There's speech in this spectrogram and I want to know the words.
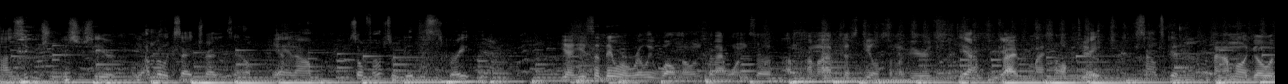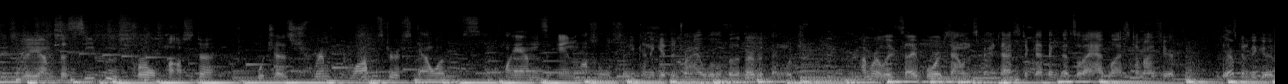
uh, signature dishes here. I'm really excited to try these out. Yeah. And um, so far, so good. This is great. Yeah, he said they were really well known for that one, so I'm, I'm gonna have to steal some of yours. Yeah. Try it for myself too. Hey, sounds good. And I'm gonna go with the um, the seafood pearl pasta, which has shrimp, lobster, scallops, clams, and mussels. So you kind of get to try a little bit of everything, which I'm really excited for. It sounds fantastic. I think that's what I had last time I was here. It's gonna be good.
